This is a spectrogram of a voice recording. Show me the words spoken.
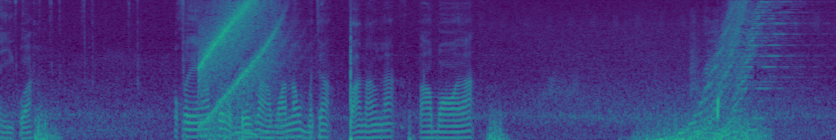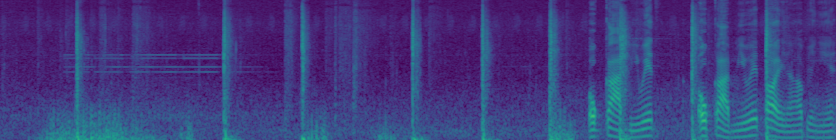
ไหนอีกวะโอเคนะผมไปสามวันแล้วผมจะปานั้นละตามอละโอกาสมีเวทโอกาสมีไว้ต่อยนะครับอย่างเงี้ย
